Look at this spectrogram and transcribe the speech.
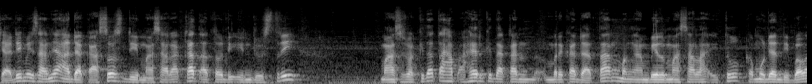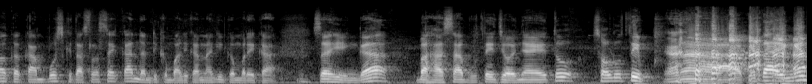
jadi misalnya ada kasus di masyarakat atau di industri mahasiswa kita tahap akhir kita akan mereka datang mengambil masalah itu kemudian dibawa ke kampus kita selesaikan dan dikembalikan lagi ke mereka sehingga bahasa butejonya itu solutif. Nah, kita ingin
